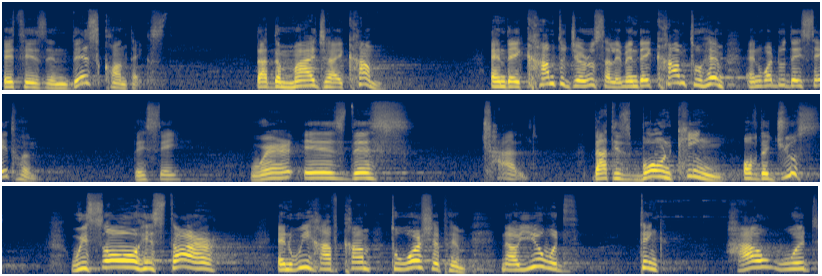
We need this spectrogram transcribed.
it is in this context that the Magi come. And they come to Jerusalem and they come to him. And what do they say to him? They say, where is this child that is born king of the Jews? We saw his star and we have come to worship him. Now you would think, how would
